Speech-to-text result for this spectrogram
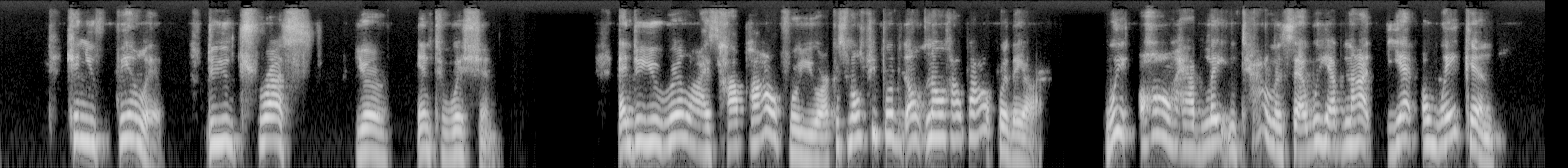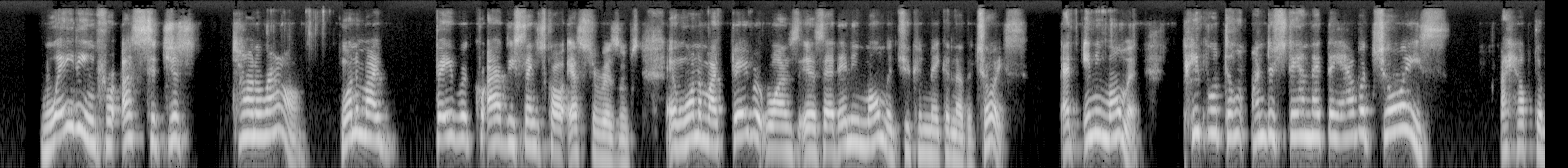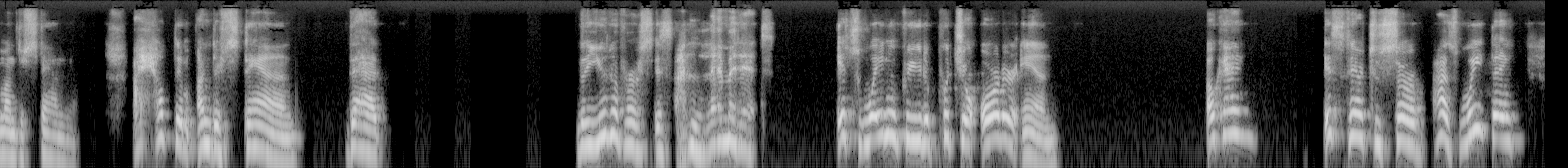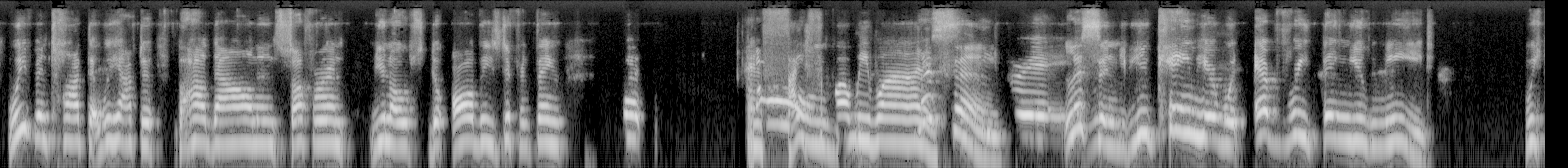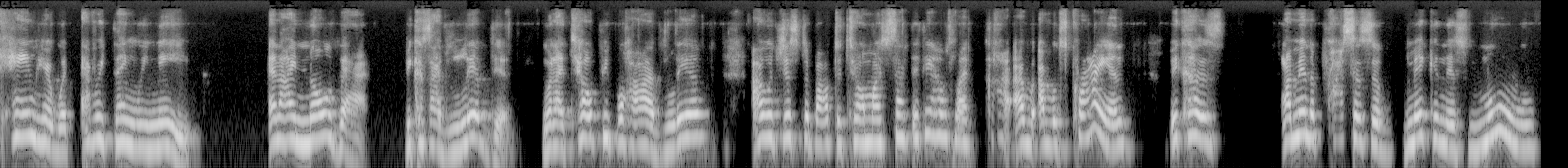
Can you feel it? Do you trust your intuition? And do you realize how powerful you are? Because most people don't know how powerful they are. We all have latent talents that we have not yet awakened, waiting for us to just turn around. One of my favorite, I have these things called Estherisms. And one of my favorite ones is at any moment you can make another choice at any moment. People don't understand that they have a choice. I help them understand that. I help them understand that the universe is unlimited. It's waiting for you to put your order in. Okay? It's there to serve us. We think we've been taught that we have to bow down and suffer and, you know, do all these different things. And oh, fight for what we want. Listen, listen, you came here with everything you need. We came here with everything we need. And I know that because I've lived it. When I tell people how I've lived, I was just about to tell my son that day. I was like, God, I, I was crying because I'm in the process of making this move.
